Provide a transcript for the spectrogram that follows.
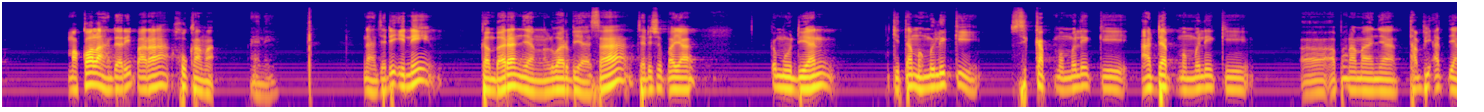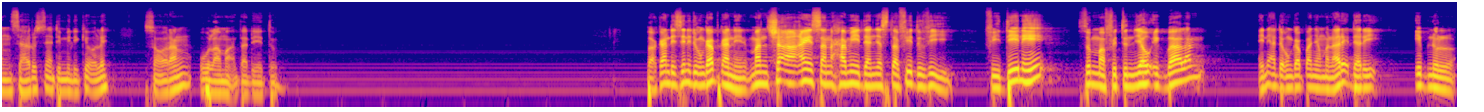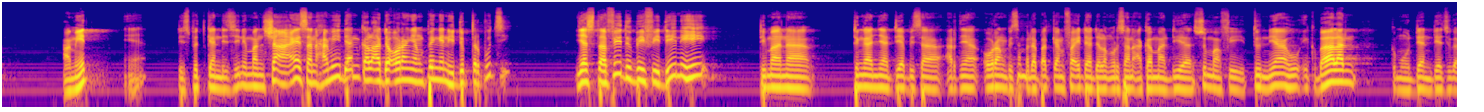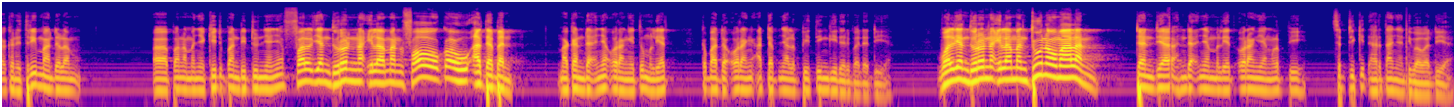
makalah dari para hukama. Ini. Nah, jadi ini gambaran yang luar biasa. Jadi supaya kemudian kita memiliki sikap, memiliki adab, memiliki uh, apa namanya tabiat yang seharusnya dimiliki oleh seorang ulama tadi itu. Bahkan di sini diungkapkan nih, man syaa aisan hamidan yastafidu fi fi dinihi thumma fi dunyahu ikbalan ini ada ungkapan yang menarik dari Ibnul Amid. Ya. Disebutkan di sini man sya'esan hamidan kalau ada orang yang pengen hidup terpuji. Yastafidu bifidinihi di mana dengannya dia bisa artinya orang bisa mendapatkan faedah dalam urusan agama dia summa fi dunyahu ikbalan kemudian dia juga akan diterima dalam apa namanya kehidupan di dunianya fal yandurunna ilaman fauqahu adaban maka hendaknya orang itu melihat kepada orang yang adabnya lebih tinggi daripada dia. Wal yanduruna ilaman duna malan dan dia hendaknya melihat orang yang lebih sedikit hartanya di bawah dia.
